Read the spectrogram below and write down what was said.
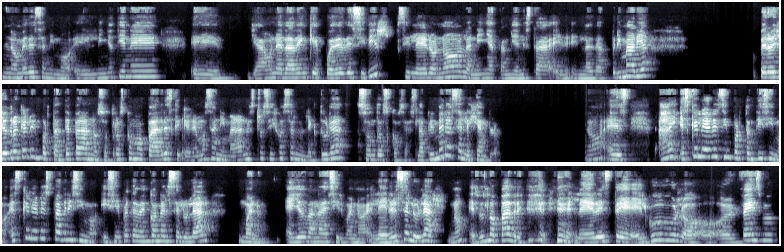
no me desanimo. El niño tiene eh, ya una edad en que puede decidir si leer o no, la niña también está en la edad primaria, pero yo creo que lo importante para nosotros como padres que queremos animar a nuestros hijos a la lectura son dos cosas. La primera es el ejemplo. ¿No? Es, ay, es que leer es importantísimo, es que leer es padrísimo, y siempre te ven con el celular, bueno, ellos van a decir, bueno, leer el celular, ¿no? Eso es lo padre, leer este, el Google o, el Facebook,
